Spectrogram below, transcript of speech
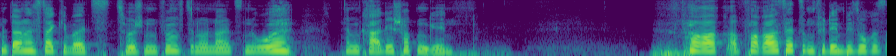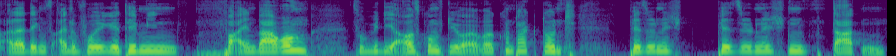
und Donnerstag jeweils zwischen 15 und 19 Uhr im Kali shoppen gehen. Voraussetzung für den Besuch ist allerdings eine vorige Terminvereinbarung sowie die Auskunft über eure Kontakte und persönlich, persönlichen Daten.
